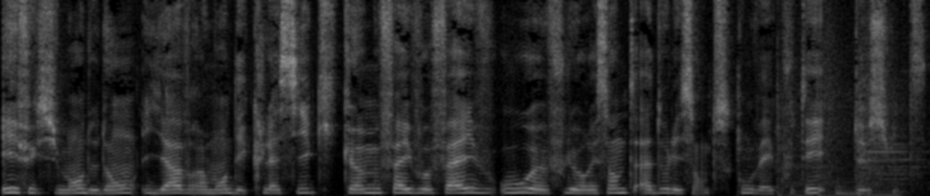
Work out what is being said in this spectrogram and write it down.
Et effectivement, dedans, il y a vraiment des classiques comme 505 ou euh, Fluorescente Adolescente, qu'on va écouter de suite.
